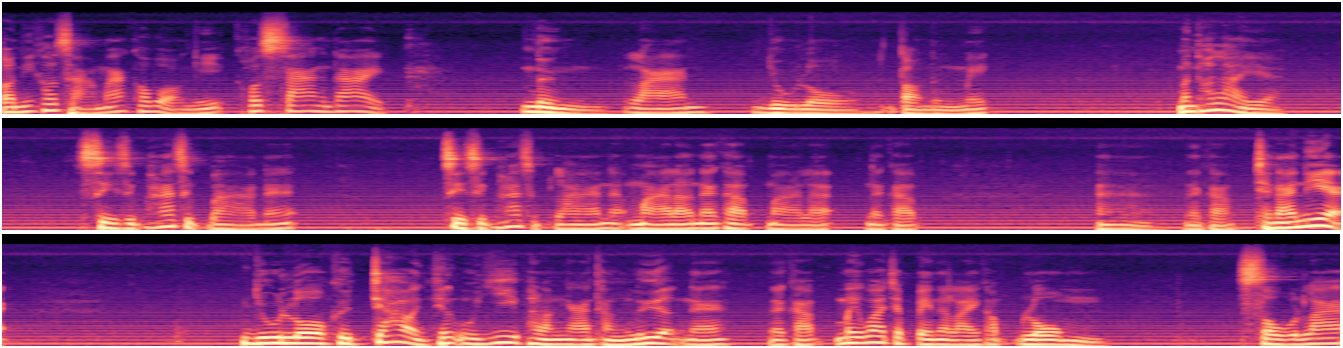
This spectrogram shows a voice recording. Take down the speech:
ตอนนี้เขาสามารถเขาบอกอย่างนี้เขาสร้างได้1ล้านยูโรต่อ1 meg มันเท่าไหร่อะ40-50บาทนะ40-50ล้านอะมาแล้วนะครับ มาแล้วนะครับอ่านะครับฉะนั้นเนี่ยยูโรคือเจ้าแห่งเทคโนโลยีพลังงานทางเลือกนะนะครับ ไม่ว่าจะเป็นอะไรครับลมโซล่า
